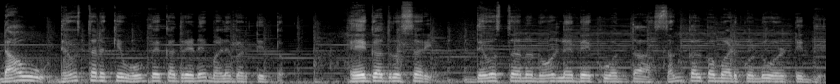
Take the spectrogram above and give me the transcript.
ನಾವು ದೇವಸ್ಥಾನಕ್ಕೆ ಹೋಗ್ಬೇಕಾದ್ರೇ ಮಳೆ ಬರ್ತಿತ್ತು. ಹೇಗಾದರೂ ಸರಿ, ದೇವಸ್ಥಾನ ನೋಡಲೇಬೇಕು ಅಂತ ಸಂಕಲ್ಪ ಮಾಡಿಕೊಂಡು ಹೊರಟಿದ್ವಿ.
